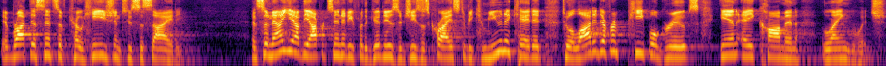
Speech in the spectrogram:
it brought this sense of cohesion to society. And so now you have the opportunity for the good news of Jesus Christ to be communicated to a lot of different people groups in a common language.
